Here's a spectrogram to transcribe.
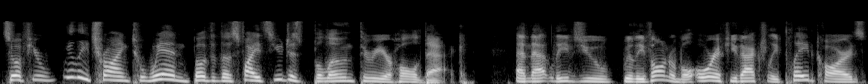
so if you're really trying to win both of those fights you just blown through your whole deck and that leaves you really vulnerable or if you've actually played cards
